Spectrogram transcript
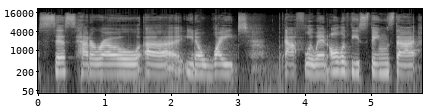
cis hetero, uh, you know, white affluent, all of these things that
